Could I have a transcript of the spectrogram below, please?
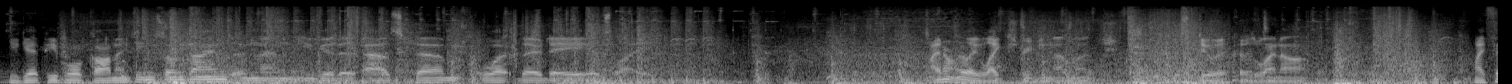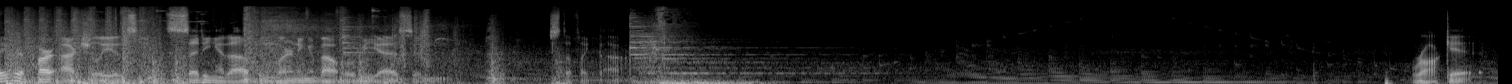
You get people commenting sometimes, and then you get to ask them what their day is like. I don't really like streaming that much. I just do it because why not? My favorite part actually is setting it up and learning about OBS and stuff like that. Rocket.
